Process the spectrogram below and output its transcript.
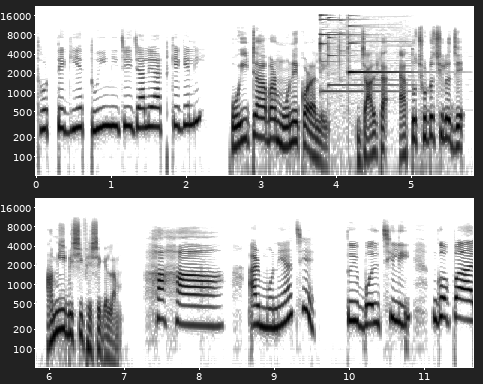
ধরতে গিয়ে তুই নিজেই জালে আটকে গেলি? ওইটা আবার মনে করালেই জালটা এত ছোট ছিল যে আমি বেশি ফেসে গেলাম। হা হা আর মনে আছে? তুই বলছিলি গোপাল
